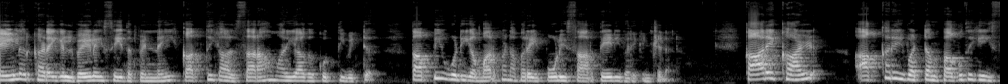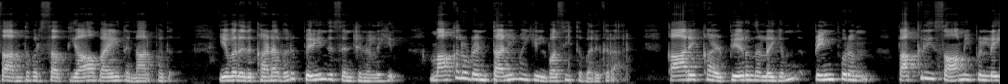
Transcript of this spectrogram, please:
டெய்லர் கடையில் வேலை செய்த பெண்ணை கத்தியால் சராமரியாக குத்திவிட்டு தப்பி ஓடிய மர்ம நபரை போலீசார் தேடி வருகின்றனர். காரைக்கால் அக்கரை வட்டம் பகுதியை சார்ந்தவர் சத்யா வயது நாற்பது. இவரது கணவர் பிரிந்து சென்ற நிலையில் மகளுடன் தனிமையில் வசித்து வருகிறார். காரைக்கால் பேருந்து நிலையம் பின்புறம் பக்ரி சாமி பிள்ளை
